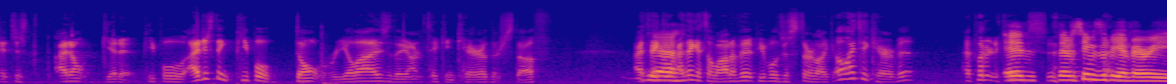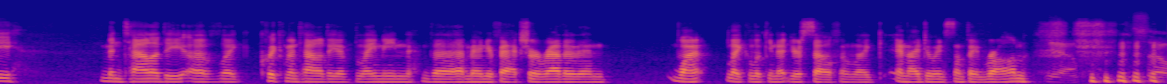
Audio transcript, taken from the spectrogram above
It just, I don't get it. People, I just think people don't realize they aren't taking care of their stuff. I think, Yeah. I think it's a lot of it. People just are like, oh, I take care of it. I put it in a case. there seems to be a very mentality of like quick mentality of blaming the manufacturer rather than what like looking at yourself and like am i doing something wrong yeah. so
